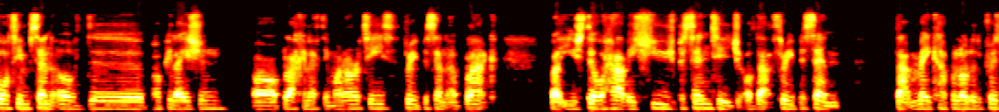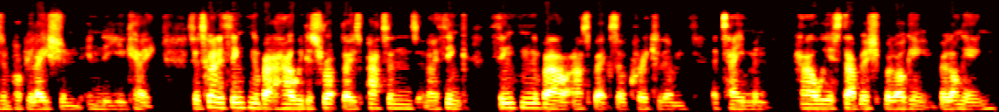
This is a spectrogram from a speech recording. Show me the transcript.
14% of the population are black and ethnic minorities, 3% are black, but you still have a huge percentage of that 3% that make up a lot of the prison population in the UK. So it's kind of thinking about how we disrupt those patterns. And I think thinking about aspects of curriculum attainment, how we establish belonging, belonging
